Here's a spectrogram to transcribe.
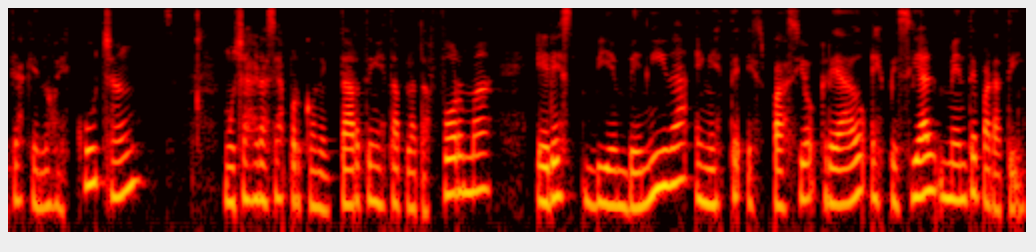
que nos escuchan. Muchas gracias por conectarte en esta plataforma. Eres bienvenida en este espacio creado especialmente para ti.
